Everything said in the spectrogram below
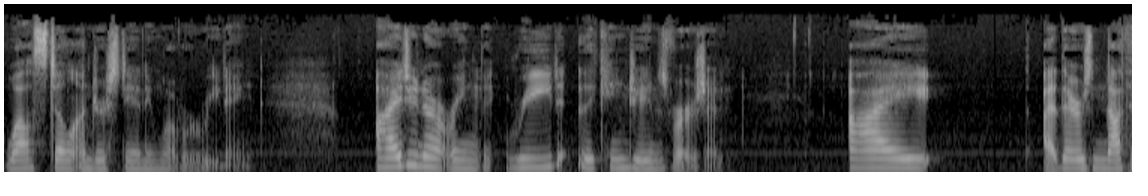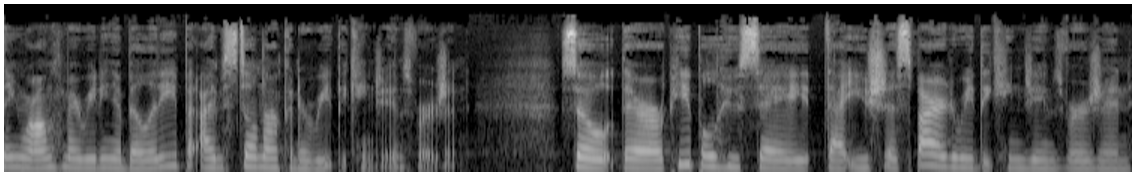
while still understanding what we're reading. I do not read the King James Version. I there's nothing wrong with my reading ability, but I'm still not going to read the King James Version. So there are people who say that you should aspire to read the King James Version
